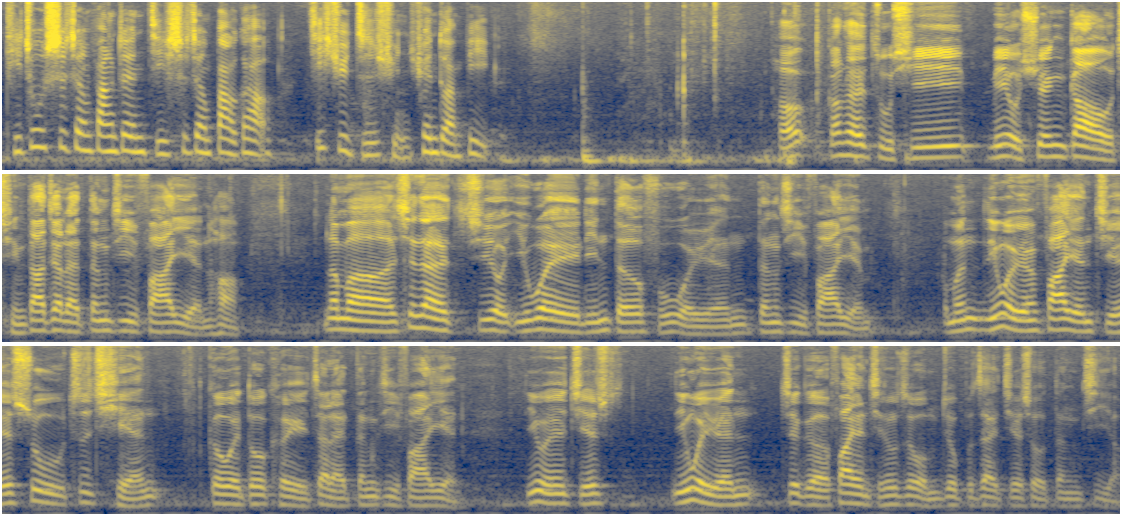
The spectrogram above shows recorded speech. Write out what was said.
提出施政方针及施政报告，继续质询，宣短毕。好，刚才主席没有宣告，请大家来登记发言哈。那么现在只有一位林德福委员登记发言。我们林委员发言结束之前，各位都可以再来登记发言。林委员结束。林委员，这个发言结束之后，我们就不再接受登记啊。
